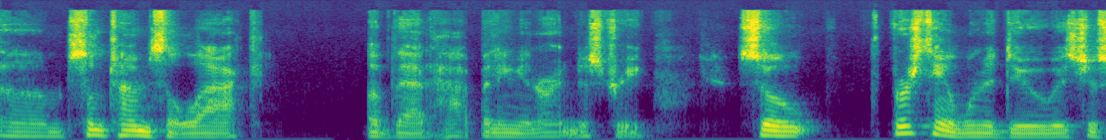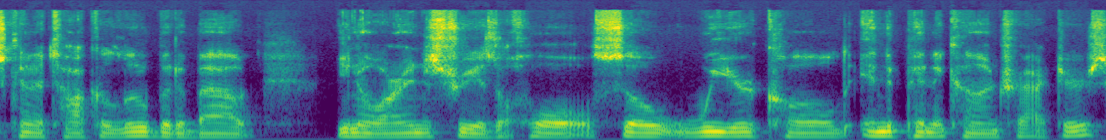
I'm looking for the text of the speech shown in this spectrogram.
um, sometimes the lack of that happening in our industry. So, the first thing I want to do is just kind of talk a little bit about you know our industry as a whole. So, we are called independent contractors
